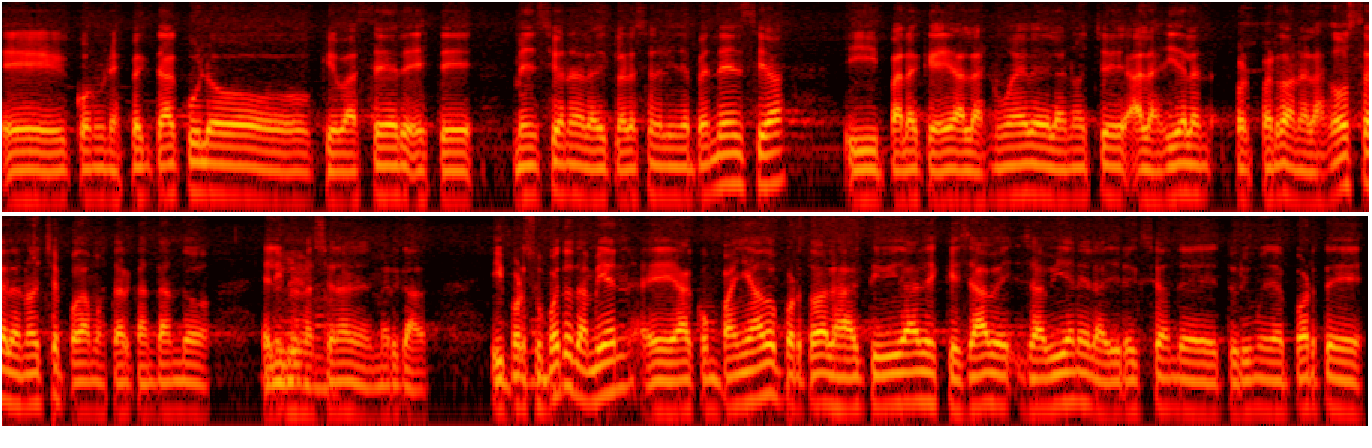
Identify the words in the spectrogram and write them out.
eh, con un espectáculo que va a ser, este, menciona la Declaración de la Independencia, y para que a las 9 de la noche, a las 10 de la, per- perdón, a las 12 de la noche podamos estar cantando el himno nacional en el mercado. Y por supuesto también eh, acompañado por todas las actividades que ya, ve- ya viene la Dirección de Turismo y Deporte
